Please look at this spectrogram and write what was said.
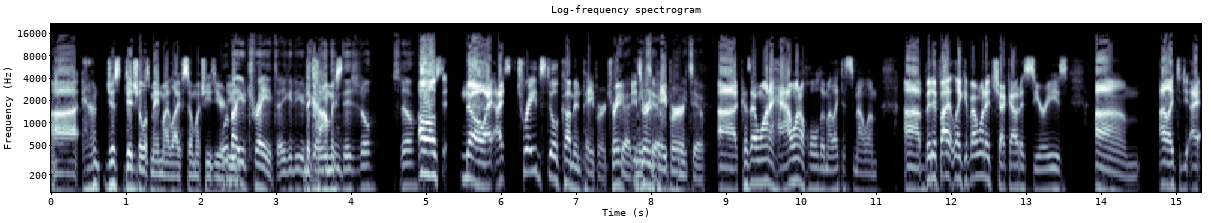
Uh, and I'm, just digital has made my life so much easier. What about your trades? Are you gonna do your The trades comics- digital still? Oh st- no! I, I trades still come in paper. Trades Good, are in paper. me too. Because I want to ha- I want to hold them. I like to smell them. Uh, but if I like if I want to check out a series, um, I like to do. I,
